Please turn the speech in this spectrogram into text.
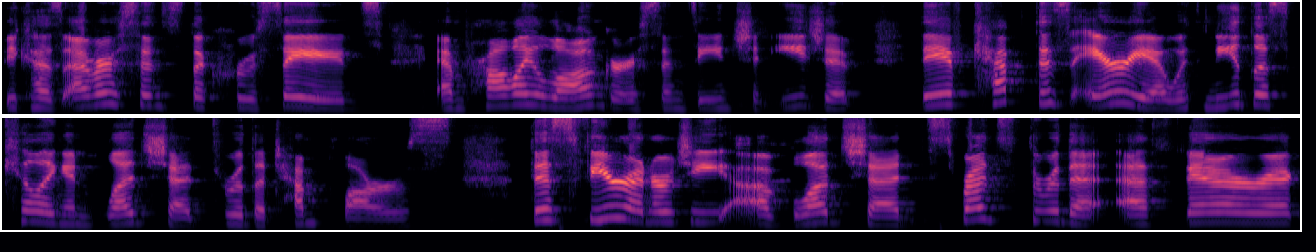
because ever since the Crusades, and probably longer since ancient Egypt, they have kept this area with needless killing and bloodshed through the Templars. This fear energy of bloodshed spreads through the etheric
